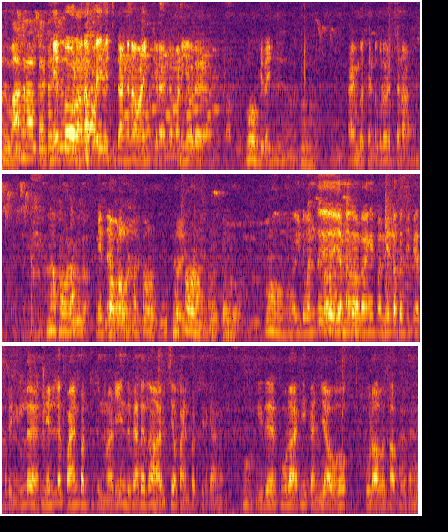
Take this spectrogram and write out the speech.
அது வாங்குற ஆள் கரெக்டா நெற்பவளம்னா பயிர் வச்சுட்டாங்க நான் வாங்கிக்கிறேன். இந்த மணியோட விதை. ஐம்பது சென்ட் கூட வச்சேன் நான். இது வந்து என்ன சொல்றாங்க இப்ப நெல்லை பத்தி பேசுறீங்கல்ல நெல்லை பயன்படுத்துறதுக்கு முன்னாடி இந்த விதை தான் அரிசியா பயன்படுத்தியிருக்காங்க. இதை தூளாக்கி கஞ்சாவோ கூழாவோ சாப்பிட்டுருக்காங்க.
